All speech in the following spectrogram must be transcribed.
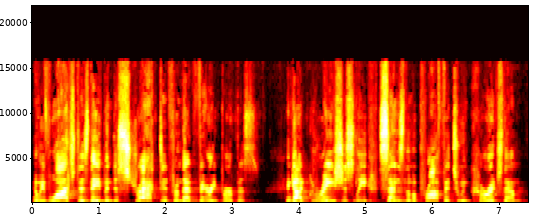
And we've watched as they've been distracted from that very purpose. And God graciously sends them a prophet to encourage them,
